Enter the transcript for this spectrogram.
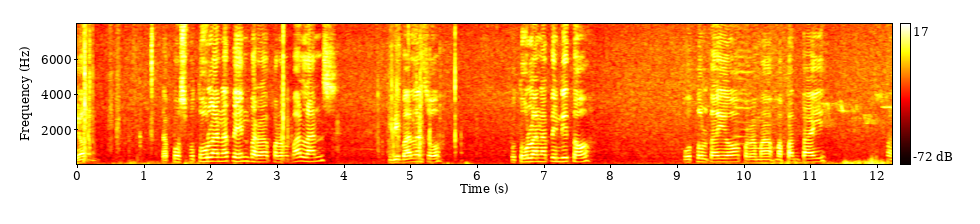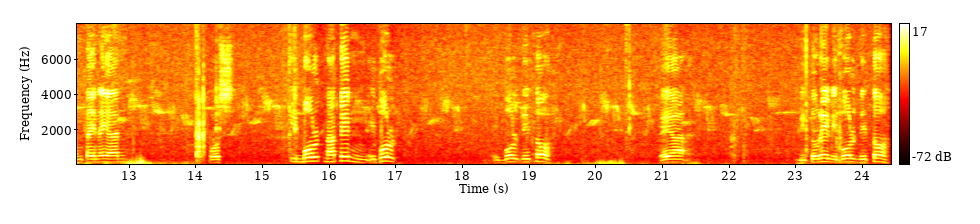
'Yon. Tapos putulan natin para para balance. Hindi balance oh. Putulan natin dito. Putol tayo para ma- mapantay. Pantay na 'yan. Tapos i-bolt natin, i-bolt. I-bolt dito. Kaya dito rin i-bolt dito.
